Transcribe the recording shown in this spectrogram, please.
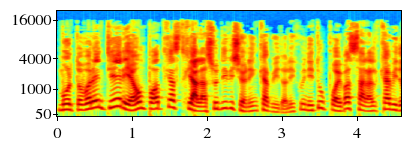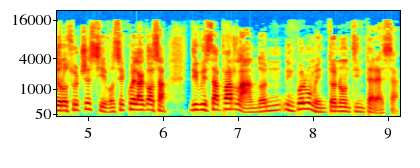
molto volentieri è un podcast che ha la suddivisione in capitoli, quindi tu puoi passare al capitolo successivo se quella cosa di cui sta parlando in quel momento non ti interessa.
